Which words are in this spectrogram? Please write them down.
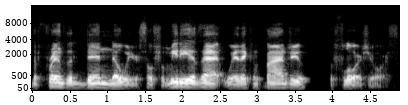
the friends of the den know where your social media is at, where they can find you. The floor is yours.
